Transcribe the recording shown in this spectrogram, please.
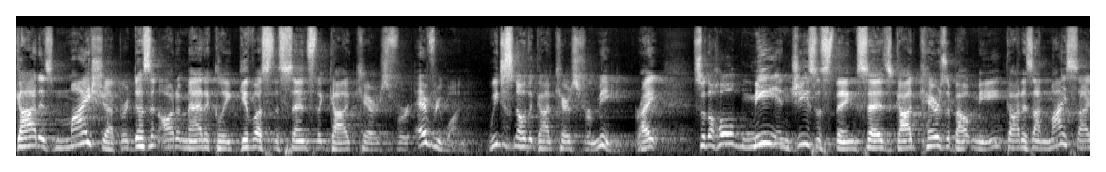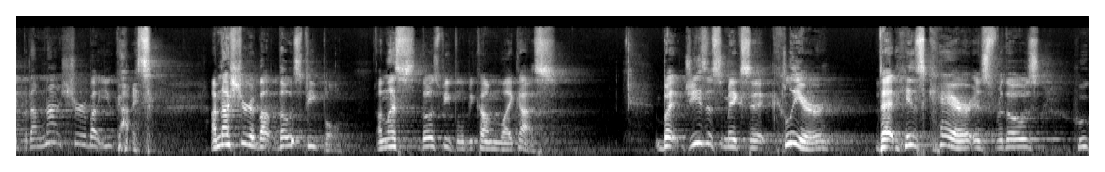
God is my shepherd doesn't automatically give us the sense that God cares for everyone. We just know that God cares for me, right? So the whole me and Jesus thing says God cares about me, God is on my side, but I'm not sure about you guys. I'm not sure about those people, unless those people become like us. But Jesus makes it clear that his care is for those who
